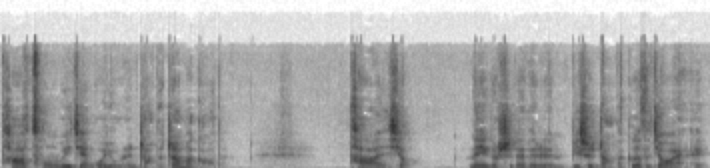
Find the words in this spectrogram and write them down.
他从未见过有人长得这么高的。他暗笑，那个时代的人必是长得个子较矮。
